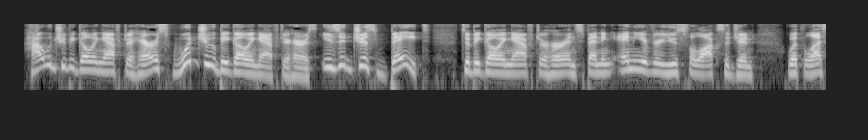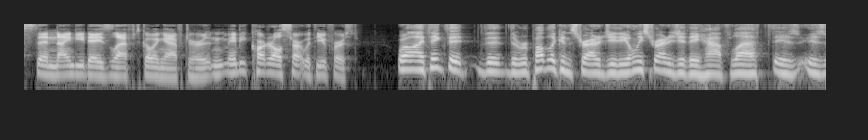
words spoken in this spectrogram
how would you be going after Harris? Would you be going after Harris? Is it just bait to be going after her and spending any of your useful oxygen with less than 90 days left going after her? And maybe, Carter, I'll start with you first. Well, I think that the, the Republican strategy, the only strategy they have left is is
